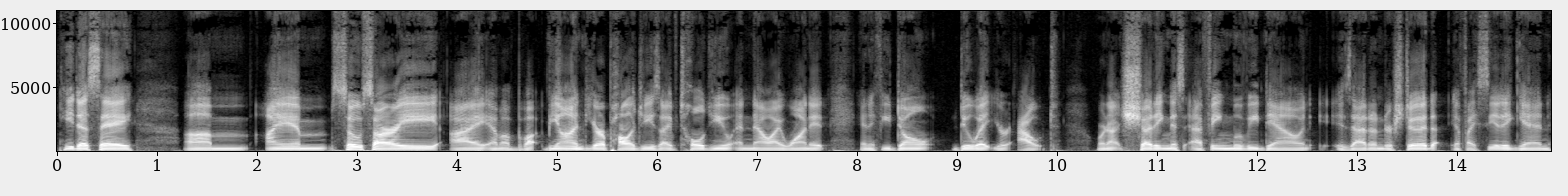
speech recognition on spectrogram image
He does say, um, I am so sorry. I am ab- beyond your apologies. I've told you, and now I want it. And if you don't do it, you're out. We're not shutting this effing movie down. Is that understood? If I see it again,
